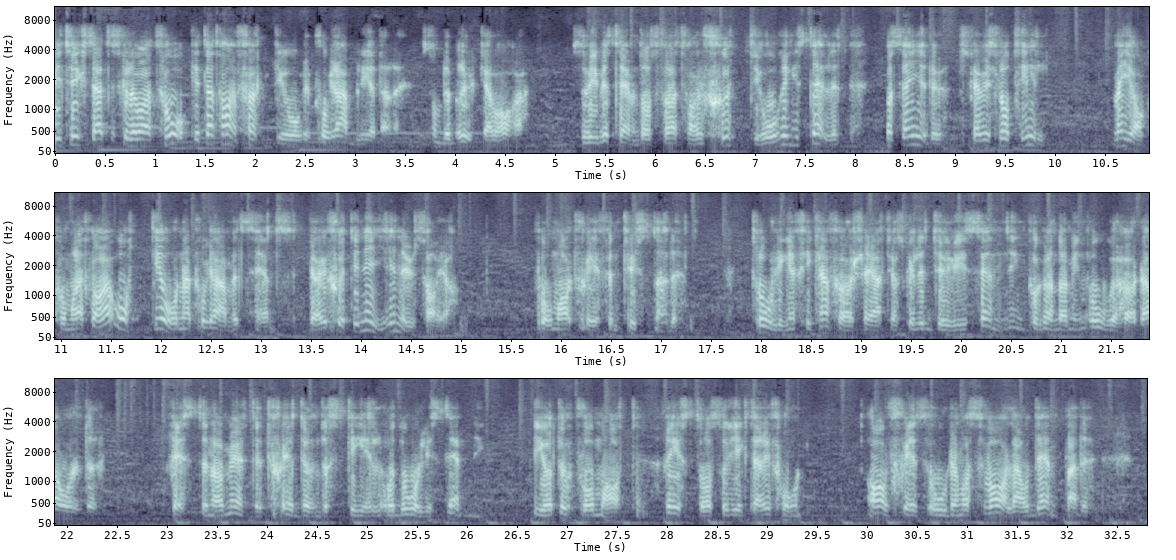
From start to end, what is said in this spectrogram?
vi tyckte att det skulle vara tråkigt att ha en 40-årig programledare som det brukar vara. Så vi bestämde oss för att ha en 70-åring istället. Vad säger du? Ska vi slå till? Men jag kommer att vara 80 år när programmet sänds. Jag är 79 nu, sa jag. Formatchefen tystnade. Troligen fick han för sig att jag skulle dö i sändning på grund av min oerhörda ålder. Resten av mötet skedde under stel och dålig stämning. Vi åt upp vår mat, reste oss och gick därifrån. Avskedsorden var svala och dämpade.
